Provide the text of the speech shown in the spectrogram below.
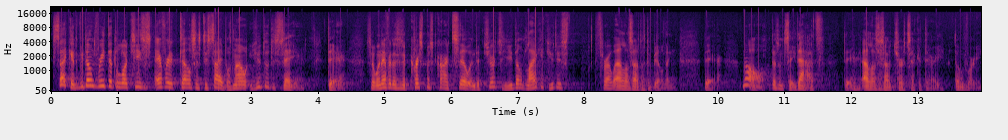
Second, we don't read that the Lord Jesus ever tells his disciples, now you do the same there. So whenever there's a Christmas card sale in the church and you don't like it, you just throw Alice out of the building there. No, it doesn't say that. There. Alice is our church secretary. Don't worry.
